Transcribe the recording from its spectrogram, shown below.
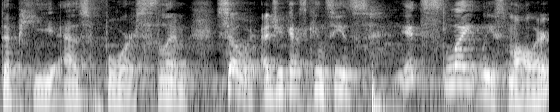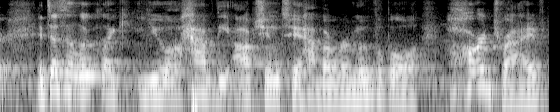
the PS4 Slim. So as you guys can see, it's it's slightly smaller. It doesn't look like you have the option to have a removable hard drive,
